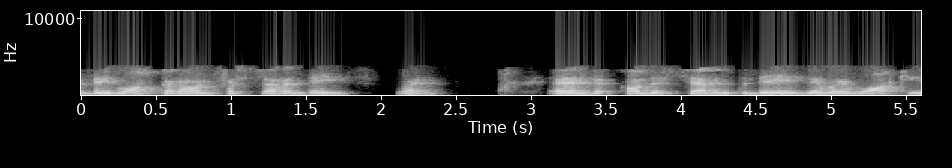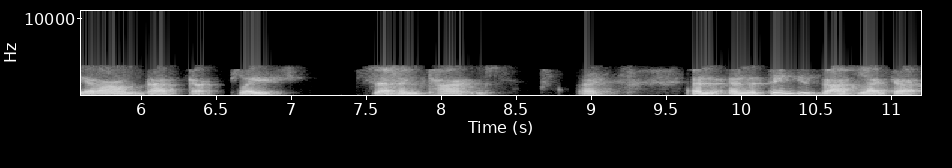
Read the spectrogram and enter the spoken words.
they walked around for seven days, right? And on the seventh day, they were walking around that uh, place seven times, right? And and the thing is that like a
